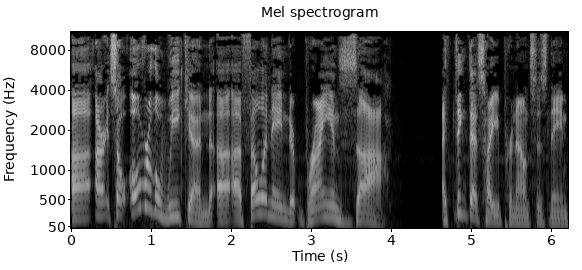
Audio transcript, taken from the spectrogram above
Uh, all right, so over the weekend, uh, a fellow named Brian Szasz, I think that's how you pronounce his name.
